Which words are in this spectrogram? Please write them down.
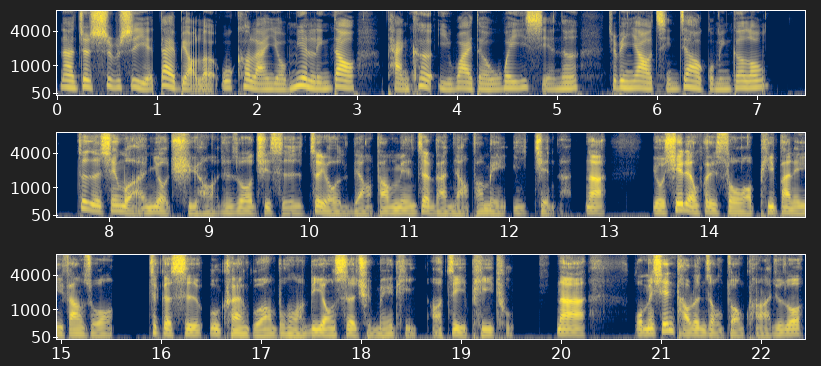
那这是不是也代表了乌克兰有面临到坦克以外的威胁呢？这边要请教国民哥喽。这个新闻很有趣哈，就是说，其实这有两方面正反两方面意见的。那有些人会说，批判的一方说，这个是乌克兰国防部利用社群媒体啊自己 P 图。那我们先讨论这种状况啊，就是说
